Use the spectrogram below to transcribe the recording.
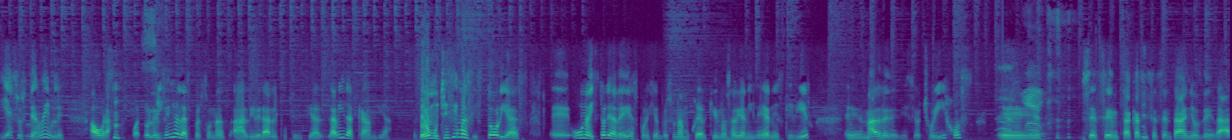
Y eso es terrible. Ahora, cuando le enseño a las personas a liberar el potencial, la vida cambia. Tengo muchísimas historias. Eh, una historia de ellas, por ejemplo, es una mujer que no sabía ni leer ni escribir, eh, madre de 18 hijos, 60, eh, casi 60 años de edad,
